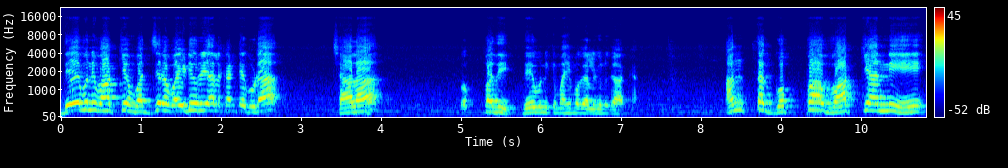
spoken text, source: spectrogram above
దేవుని వాక్యం వజ్ర వైడూర్యాల కంటే కూడా చాలా గొప్పది. దేవునికి మహిమ కలుగును గాక అంత గొప్ప వాక్యాన్ని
